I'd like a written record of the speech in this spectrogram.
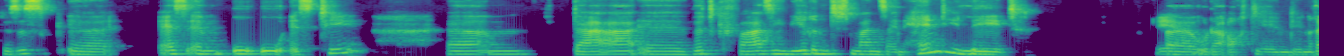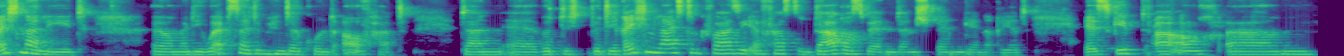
Das ist äh, S-M-O-O-S-T. Ähm, da äh, wird quasi, während man sein Handy lädt ja. Äh, oder auch den, den Rechner lädt, äh, wenn man die Website im Hintergrund auf hat, dann äh, wird, durch, wird, die Rechenleistung quasi erfasst und daraus werden dann Spenden generiert. Es gibt auch, ähm,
